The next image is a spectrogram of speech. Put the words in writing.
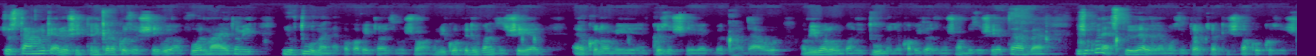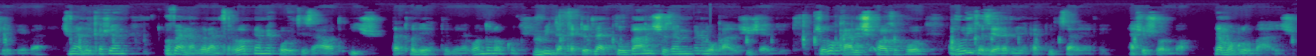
és aztán mondjuk erősíteni kell a közösség olyan formáit, amik mondjuk túlmennek a kapitalizmuson. Amikor például van ez a share economy közösségekben például, ami valóban itt túlmegy a kapitalizmuson bizonyos értelemben, és akkor ezt ő előre mozdíthatja a kis lakóközösségébe. És mellékesen a fennálló rendszer alapján meg politizálhat is. Tehát, hogy érted, mire gondolok, hogy hmm. mind a kettőt lett globális, az ember lokális is együtt. És a lokális az, ahol, ahol igazi eredményeket tudsz elérni elsősorban, nem a globális.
